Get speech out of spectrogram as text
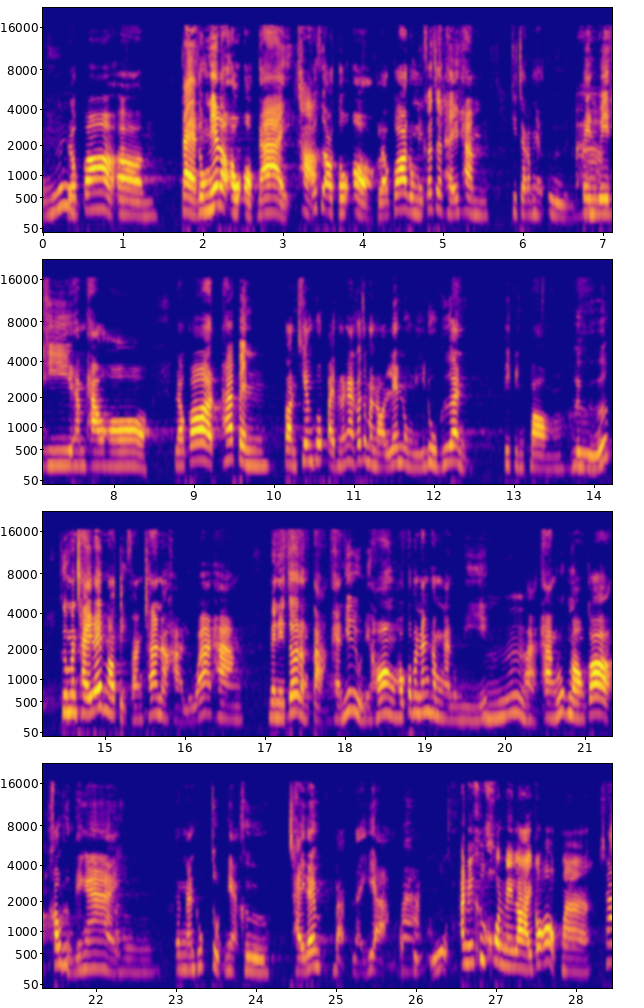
อืมแล้วก็เอิ่มแต่ตรงนี้เราเอาออกได้ ค่ะก็คือเอาโต๊ะออก แล้วก็ตรงนี้ก็จะใช้ทำกิจกรรมอย่างอื่น อ่า เป็นเวทีทำ town hall แล้วก็ถ้าเป็นตอนเที่ยงทั่วไปพนักงานก็จะมานอนเล่นตรงนี้ดูเพื่อน ตีปิงปอง หรือคือมันใช้ได้มัลติฟัง c t ชันอะค่ะหรือว่าทาง manager ต่าง ๆ แทนที่จะอยู่ในห้องเขาก็มานั่งทำงานตรงนี้อืมอ่าทางลูกน้องก็เข้าถึงได้ง่ายเออดังนั้นทุกจุดเนี่ยคือใช้ได้แบบหลายอย่างโอ้มากโหอันนี้คือคนในไลน์ก็ออกมา ใช่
